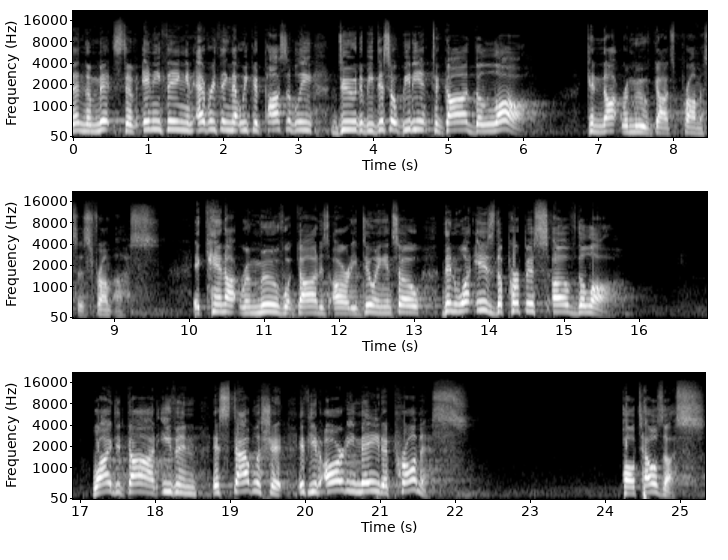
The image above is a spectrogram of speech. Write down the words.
That in the midst of anything and everything that we could possibly do to be disobedient to God, the law cannot remove God's promises from us. It cannot remove what God is already doing. And so, then what is the purpose of the law? Why did God even establish it if He'd already made a promise? Paul tells us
